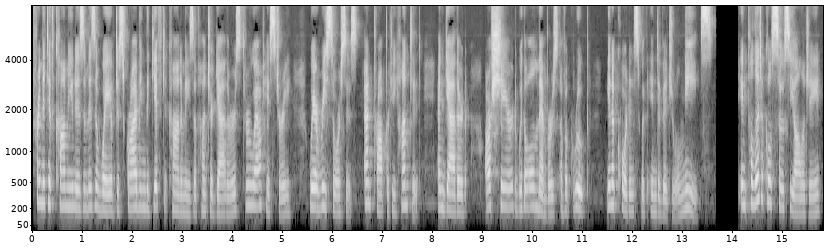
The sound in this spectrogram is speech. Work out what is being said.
Primitive communism is a way of describing the gift economies of hunter-gatherers throughout history, where resources and property hunted and gathered are shared with all members of a group in accordance with individual needs. In political sociology,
